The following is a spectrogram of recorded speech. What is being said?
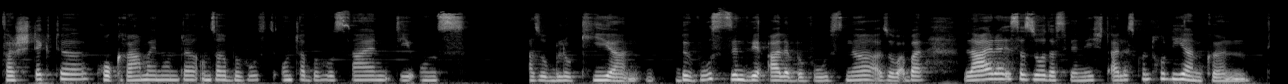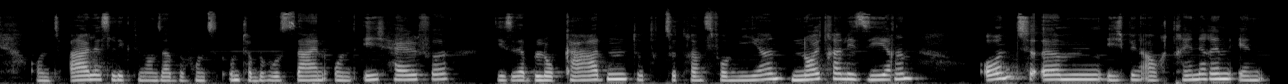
versteckte Programme in unter, unser Bewusst Unterbewusstsein, die uns also blockieren. Bewusst sind wir alle bewusst, ne? Also, aber leider ist es so, dass wir nicht alles kontrollieren können. Und alles liegt in unser Bewusst Unterbewusstsein und ich helfe, diese Blockaden zu transformieren, neutralisieren und ähm, ich bin auch Trainerin in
